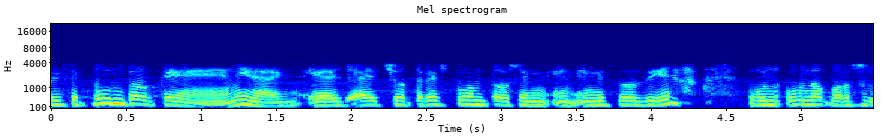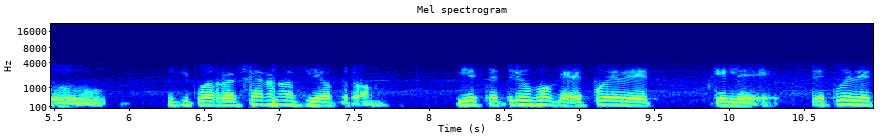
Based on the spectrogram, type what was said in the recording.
ese punto que, mira, ha hecho tres puntos en, en, estos días, uno por su equipo de reservas y otro. Y este triunfo que después de, que le, después de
